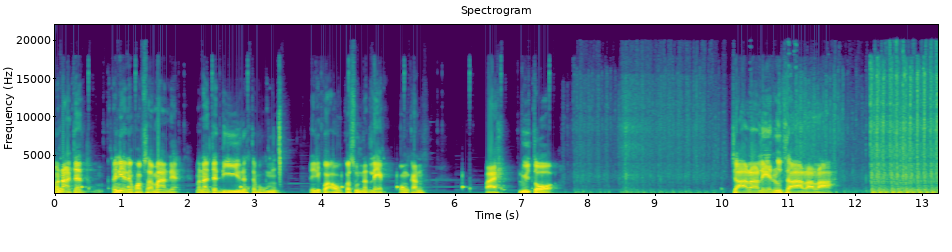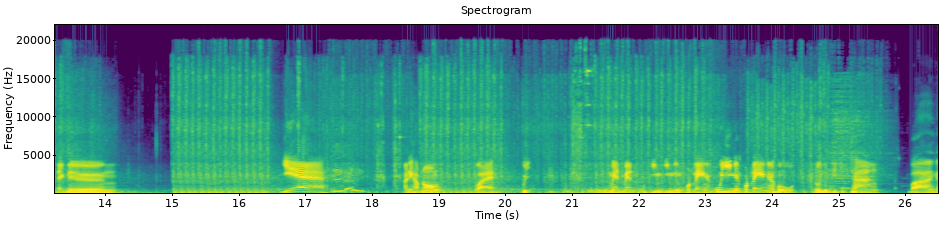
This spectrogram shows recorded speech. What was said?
มันอาจจะไอเนี้ยในความสามารถเนี่ย มันอาจจะดีอยู่นะ แต่ผมนนี้ดีกว่าเอากระสุนนัดแรกป้องกัน ไป ลุยโตจาลาเลรุจาลาลาแตกหนึ่งเย้อันนี้ครับน้องสวย วิอู้แม่นแม่นโอ้ยิงยิงกันโคตรแรงอะโอ้ยิงกันโคตรแรงอะโหโดนทุกทิศทุกทาง บ้าไง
